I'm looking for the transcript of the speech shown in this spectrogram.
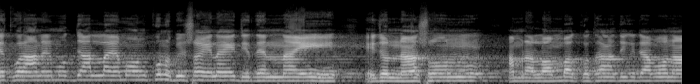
এ কোরআনের মধ্যে আল্লাহ এমন কোনো বিষয় নাই যে দেন নাই। এই জন্য আসুন, আমরা লম্বা কথা দিকে যাব না।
